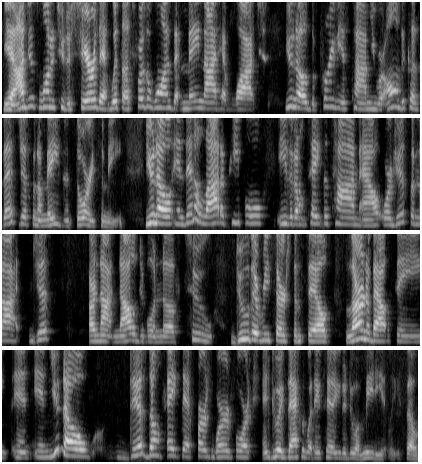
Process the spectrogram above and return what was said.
Yeah, I just wanted you to share that with us for the ones that may not have watched, you know, the previous time you were on, because that's just an amazing story to me you know and then a lot of people either don't take the time out or just are not just are not knowledgeable enough to do the research themselves learn about things and and you know just don't take that first word for it and do exactly what they tell you to do immediately so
